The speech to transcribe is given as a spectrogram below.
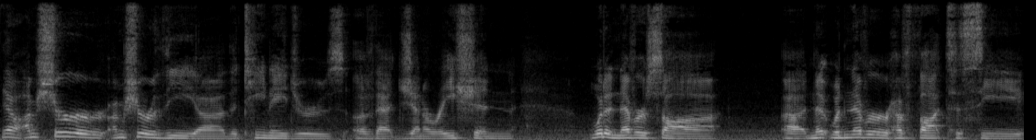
Yeah, I'm sure. I'm sure the uh, the teenagers of that generation would have never saw, uh, ne- would never have thought to see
